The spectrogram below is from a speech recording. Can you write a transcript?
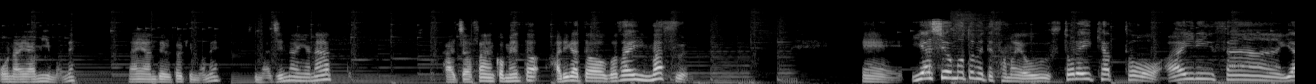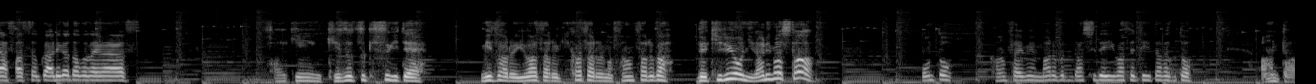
お悩みもね、悩んでる時もね、暇人なんやなって。会長さんコメントありがとうございます。えー、癒しを求めてさまようストレイキャット、アイリンさん。いや、早速ありがとうございます。最近傷つきすぎて、見ざる言わざる聞かざるのサンサルができるようになりました。ほんと、関西弁丸出しで言わせていただくと、あんた、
